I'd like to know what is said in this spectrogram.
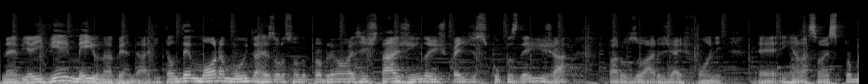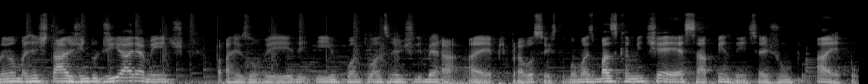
né, via, via e-mail na verdade. Então demora muito a resolução do problema, mas a gente está agindo, a gente pede desculpas desde já para usuários de iPhone é, em relação a esse problema, mas a gente está agindo diariamente para resolver ele e o quanto antes a gente liberar a app para vocês, tá bom? Mas basicamente é essa a pendência, é junto à Apple.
